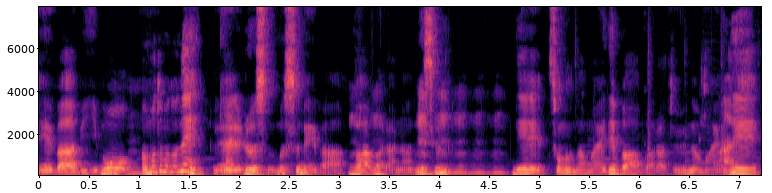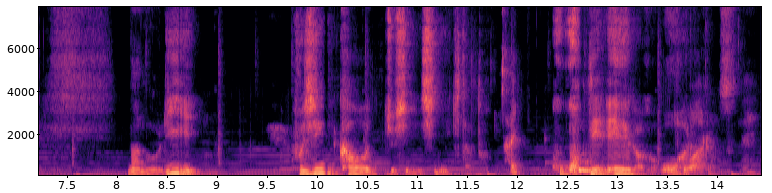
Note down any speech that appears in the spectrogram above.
えーバービーも、うんもともとね、ルースの娘がバーバラなんです。うんうんうんうんで、その名前でバーバラという名前はで名乗り、婦人科を受診しに来たと。はいここで映画が終わる。終わるんですね。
